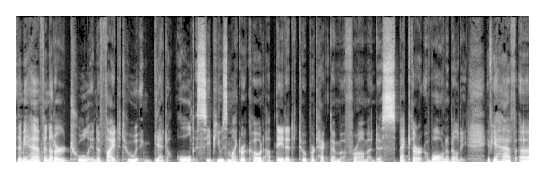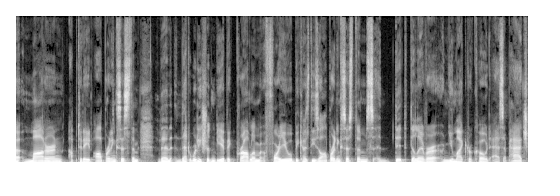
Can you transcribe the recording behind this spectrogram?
And then we have another tool in the fight to get old CPU's microcode updated to protect them from the Spectre vulnerability. If you have a modern, up-to-date operating system, then that really shouldn't be a big problem for you because these operating systems did deliver new microcode as a patch,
